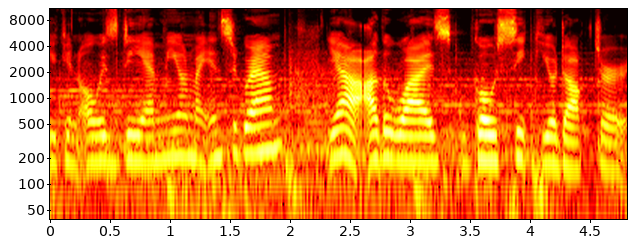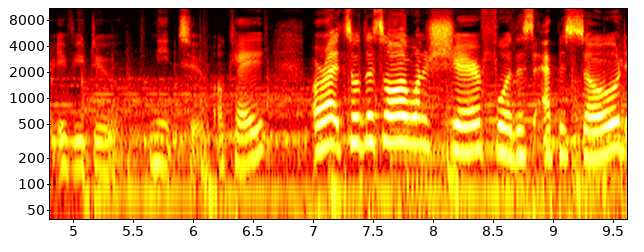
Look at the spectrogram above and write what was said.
you can always DM me on my Instagram. Yeah, otherwise, go seek your doctor if you do need to, okay? All right, so that's all I want to share for this episode,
